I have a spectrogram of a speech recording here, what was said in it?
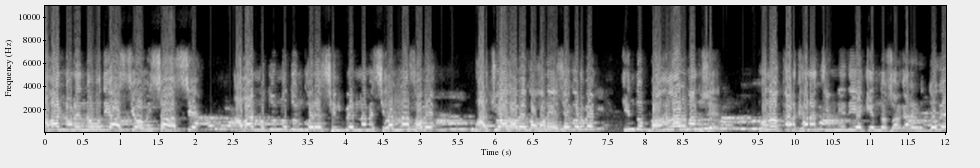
আবার নরেন্দ্র মোদী আসছে, অমিত শাহ আসছে, আবার নতুন নতুন করে শিল্পের নামে শিলান্যাস হবে ভার্চুয়াল হবে, কখনো এসে করবেন কিন্তু বাংলার মানুষের কোনো কারখানা চিমনি দিয়ে কেন্দ্র সরকারের উদ্যোগে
